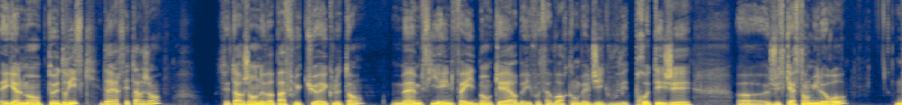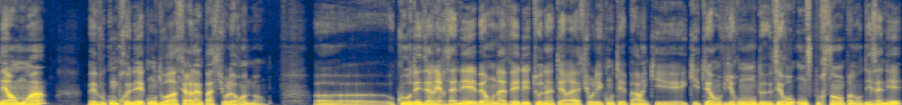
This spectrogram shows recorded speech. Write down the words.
également peu de risques derrière cet argent. Cet argent ne va pas fluctuer avec le temps. Même s'il y a une faillite bancaire, ben, il faut savoir qu'en Belgique, vous êtes protégé jusqu'à 100 000 euros. Néanmoins, vous comprenez qu'on doit faire l'impasse sur le rendement. Euh, au cours des dernières années, ben, on avait des taux d'intérêt sur les comptes épargne qui, qui étaient environ de 0,11% pendant des années.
